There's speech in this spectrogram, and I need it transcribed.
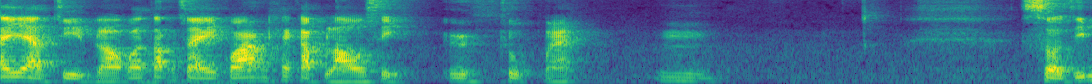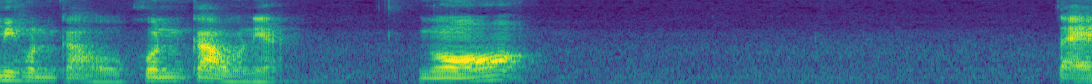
ถ้าอยากจีบเราก็ต้องใจกว้างแค่กับเราสิเออถูกไหมอืม ส่วนที่มีคนเก่า คนเก่าเนี่ย ง้อ แต่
